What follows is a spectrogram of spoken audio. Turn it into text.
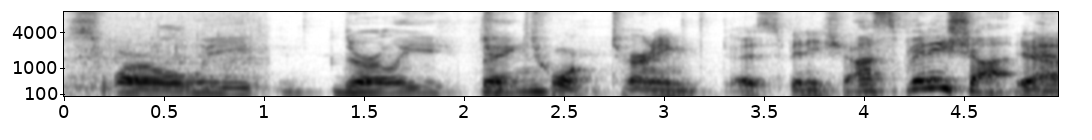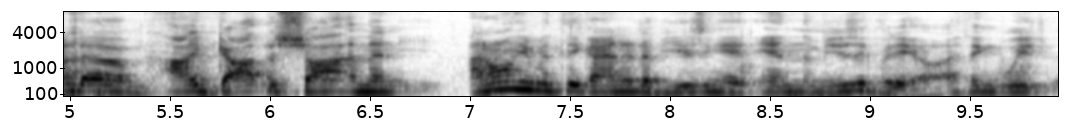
swirly, dirly thing. Tor- turning a spinny shot. a spinny shot. Yeah. And um, I got the shot, and then I don't even think I ended up using it in the music video. I think we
